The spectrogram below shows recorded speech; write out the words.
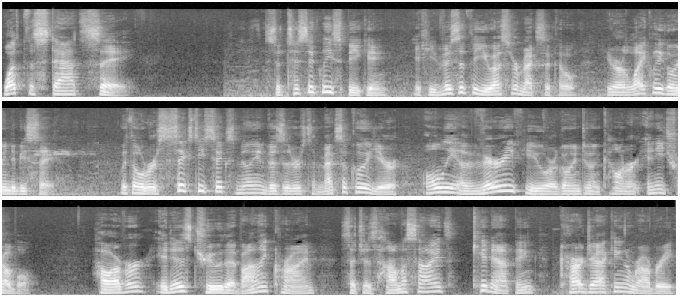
What the stats say. Statistically speaking, if you visit the US or Mexico, you are likely going to be safe. With over 66 million visitors to Mexico a year, only a very few are going to encounter any trouble. However, it is true that violent crime, such as homicides, kidnapping, carjacking, and robbery,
